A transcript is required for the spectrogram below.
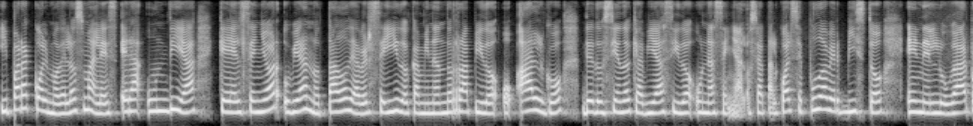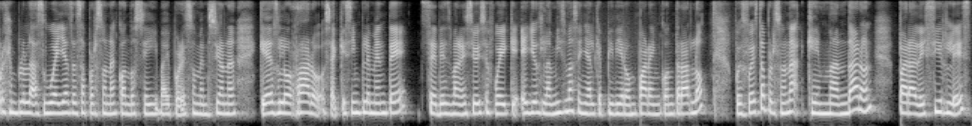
Y para colmo de los males, era un día que el señor hubiera notado de haberse ido caminando rápido o algo, deduciendo que había sido una señal. O sea, tal cual se pudo haber visto en el lugar, por ejemplo, las huellas de esa persona cuando se iba y por eso menciona que es lo raro. O sea, que simplemente se desvaneció y se fue y que ellos la misma señal que pidieron para encontrarlo, pues fue esta persona que mandaron para decirles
